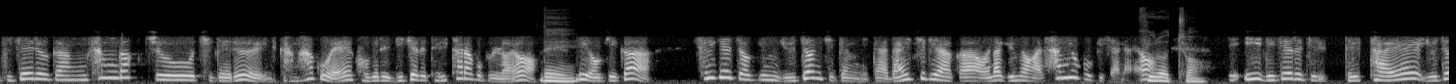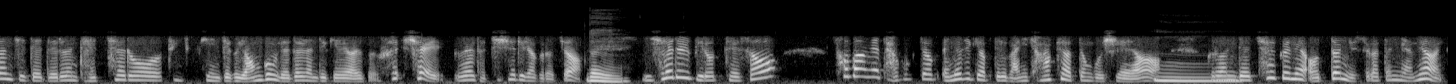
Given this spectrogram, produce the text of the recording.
니제르강 삼각주 지대를 이 강하구에 거기를 니제르 델타라고 불러요. 네. 근데 여기가 세계적인 유전 지대입니다. 나이지리아가 워낙 유명한 산유국이잖아요. 그렇죠. 이 니제르 딜- 델타의 유전지대들은 대체로 특히 이제 그 영국 네덜란드 계열 그 쉘, 로얄 더치 쉘이라 그러죠. 네. 이 쉘을 비롯해서 서방의 다국적 에너지 기업들이 많이 장악해왔던 곳이에요. 음. 그런데 최근에 어떤 뉴스가 떴냐면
